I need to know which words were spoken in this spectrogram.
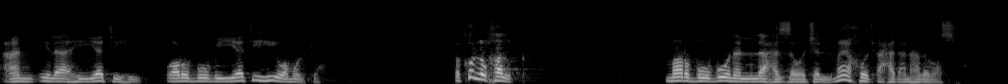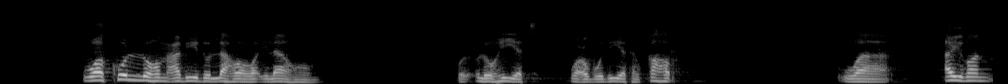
عن إلهيته وربوبيته وملكه. فكل الخلق مربوبون لله عز وجل ما يخرج أحد عن هذا الوصف. وكلهم عبيد له وهو إلههم. ألوهية وعبودية القهر. وأيضا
